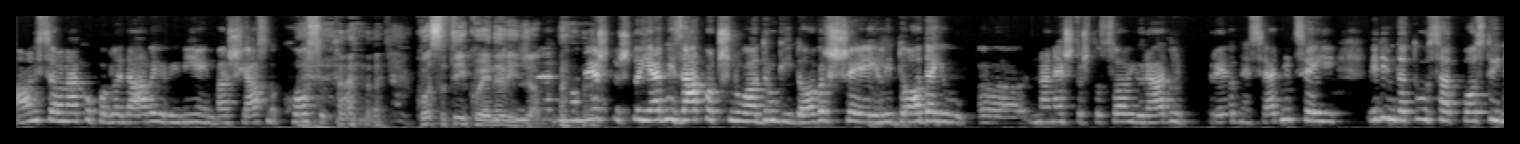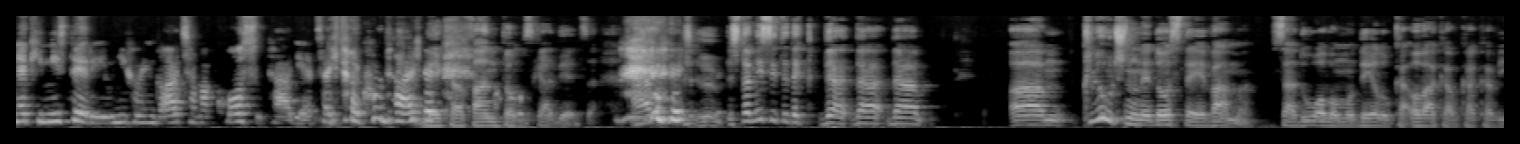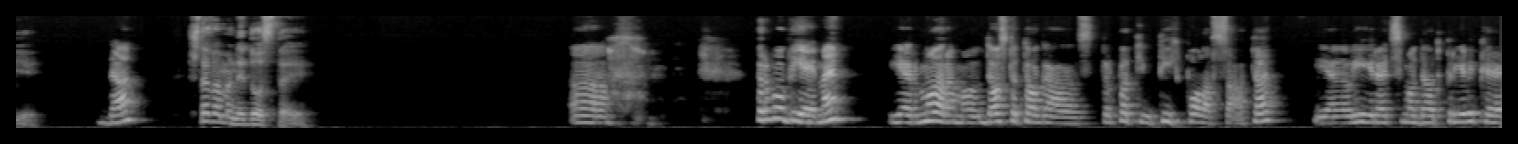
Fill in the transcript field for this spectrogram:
a oni se onako pogledavaju i nije im baš jasno ko su tamo. ko su ti koje ne viđam? nešto što jedni započnu, a drugi dovrše ili dodaju uh, na nešto što su ovi uradili prevodne sedmice i vidim da tu sad postoji neki misterij u njihovim glavicama ko su ta djeca i tako dalje. Neka fantomska djeca. A šta mislite da, da, da, da um, ključno nedostaje vama sad u ovom modelu ka, ovakav kakav je? Da. Šta vama nedostaje? Uh, prvo vrijeme, jer moramo dosta toga strpati u tih pola sata, jeli recimo da otprilike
